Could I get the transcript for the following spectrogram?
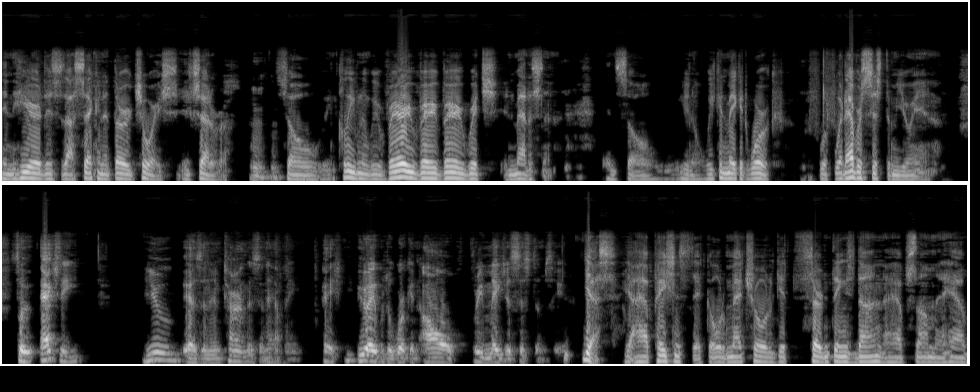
And here, this is our second and third choice, et cetera. Mhm. So in Cleveland, we're very, very, very rich in medicine. And so, you know, we can make it work with whatever system you're in. So actually, you as an internist and having patient, you're able to work in all three major systems here. Yes. Yeah. I have patients that go to Metro to get certain things done. I have some that have,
